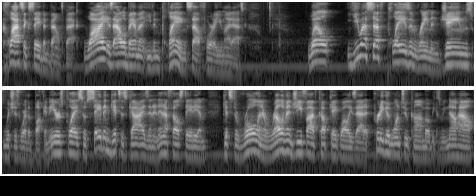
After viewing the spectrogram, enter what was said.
Classic Saban bounce back. Why is Alabama even playing South Florida, you might ask? Well, USF plays in Raymond James, which is where the Buccaneers play. So Saban gets his guys in an NFL stadium, gets to roll an irrelevant G5 cupcake while he's at it. Pretty good one two combo because we know how,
